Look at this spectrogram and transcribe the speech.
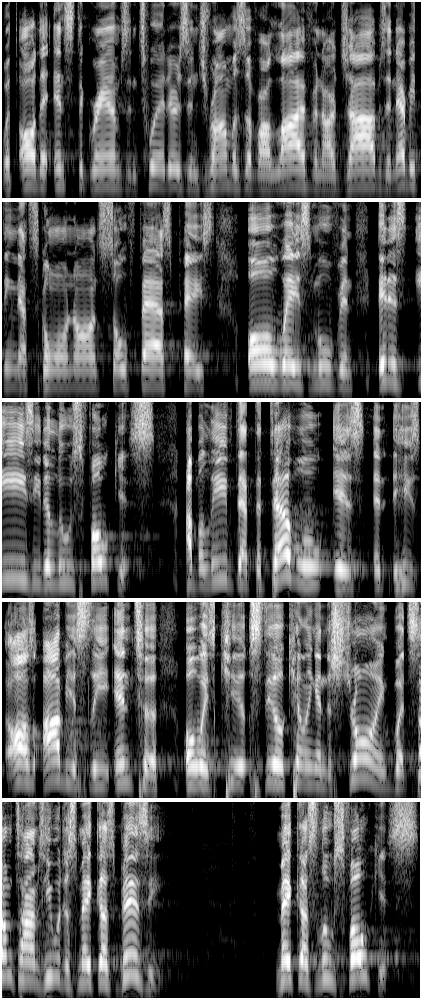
with all the Instagrams and Twitters and dramas of our life and our jobs and everything that's going on, so fast paced, always moving. It is easy to lose focus. I believe that the devil is, he's obviously into always kill, still killing and destroying, but sometimes he will just make us busy, make us lose focus.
